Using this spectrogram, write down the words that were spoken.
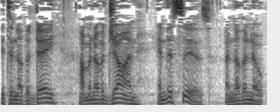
It's another day. I'm another John, and this is another note.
